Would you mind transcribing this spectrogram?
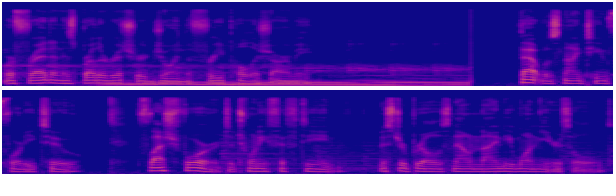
where Fred and his brother Richard joined the Free Polish Army. That was 1942. Flash forward to 2015. Mr. Brill is now 91 years old.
